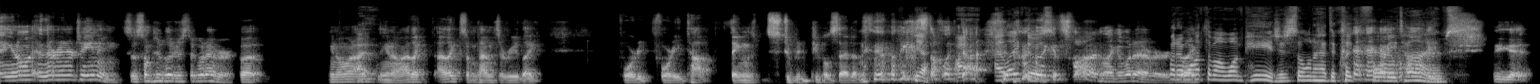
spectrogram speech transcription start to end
and you know and they're entertaining. So some people are just like whatever. But you know what? I, you know I like I like sometimes to read like 40, 40 top things stupid people said and like Yeah, stuff like I- that. I like those. like it's fun. Like whatever. But I want them on one page. I just don't want to have to click 40 times. You get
